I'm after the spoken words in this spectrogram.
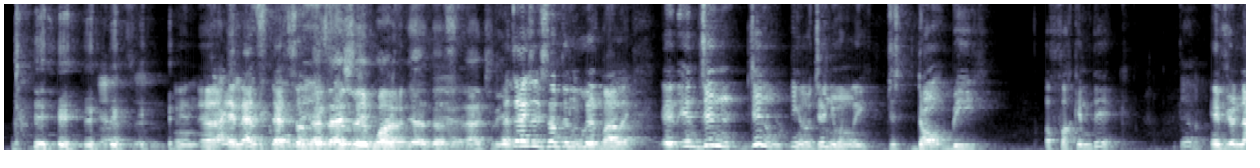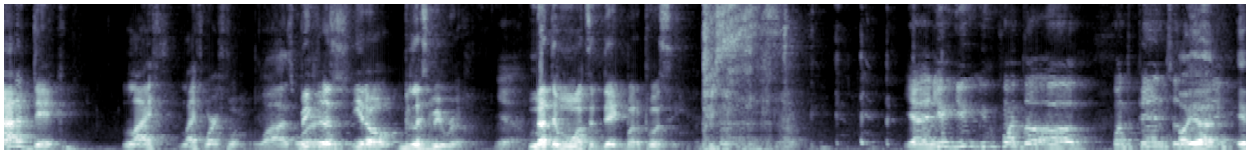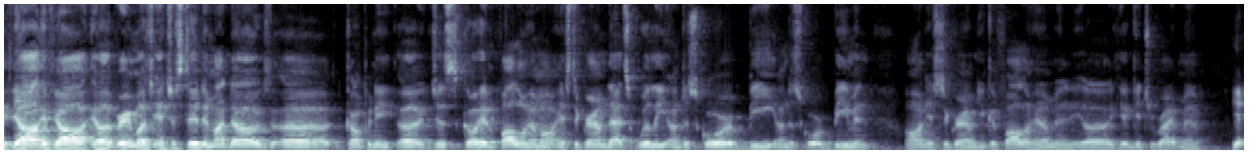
Yeah, it's, uh, and uh, actually and that's pretty that's something That's to actually live worth. by. Yeah, that's Yeah. actually. That's actually something to live by. Like, and, and genu- genu- you know, genuinely, just don't be a fucking dick. yeah. If you're not a dick, life life works for you. wise words. Because you know, let's be real. Yeah. Nothing wants a dick but a pussy. Yeah, and you, you, you can point the uh point the pin to the Oh yeah, thing. if y'all if y'all uh, very much interested in my dog's uh, company, uh, just go ahead and follow him on Instagram. That's Willie underscore B underscore Beamin on Instagram. You can follow him and uh, he'll get you right, man. Yeah.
